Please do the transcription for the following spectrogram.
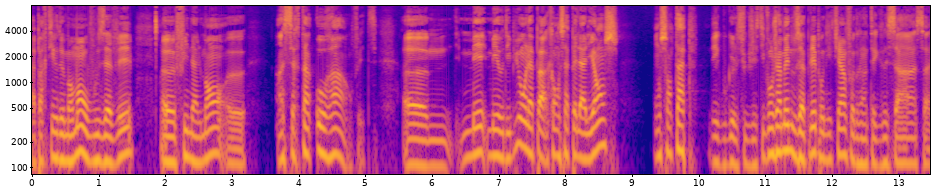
à partir du moment où vous avez finalement un certain aura en fait. mais mais au début on l'a pas. Quand on s'appelle Alliance, on s'en tape des Google Suggestions. Ils vont jamais nous appeler pour dire tiens, faudrait intégrer ça, ça.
